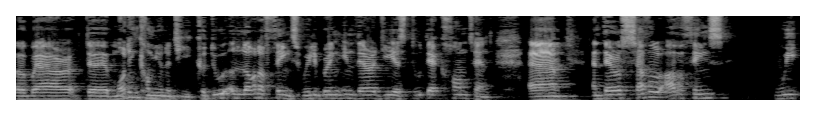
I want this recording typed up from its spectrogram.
uh, where the modding community could do a lot of things, really bring in their ideas, do their content. Um, and there are several other things we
